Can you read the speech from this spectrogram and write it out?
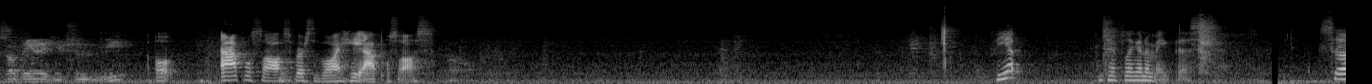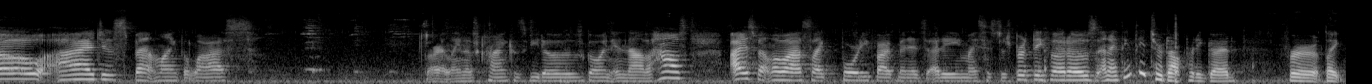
something in it you shouldn't eat? Oh, applesauce, first of all. I hate applesauce. Oh. But yep, I'm definitely gonna make this. So I just spent like the last, sorry Elena's crying because Vito's going in and out of the house. I just spent the last like 45 minutes editing my sister's birthday photos and I think they turned out pretty good for like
